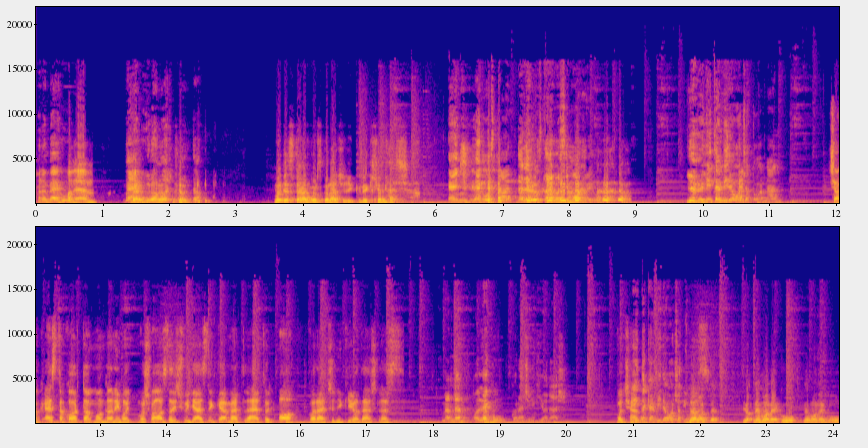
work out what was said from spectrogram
Hanem Ben Hur. Ha nem, Ben Ben Hurra Hurra. most mondta. Vagy a Star Wars karácsonyi különkiadás. Ennyi, Lego Star, de Lego Star Wars marha jó. Jövő héten videó a csatornán. Csak ezt akartam mondani, hogy most már azzal is vigyázni kell, mert lehet, hogy a karácsonyi kiadás lesz. Nem, nem, a Lego karácsonyi kiadás. Bocsánat. Pénteken videó a Nem a, nem, ja, nem a Lego, nem a Lego.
